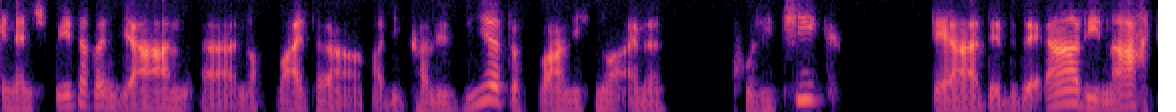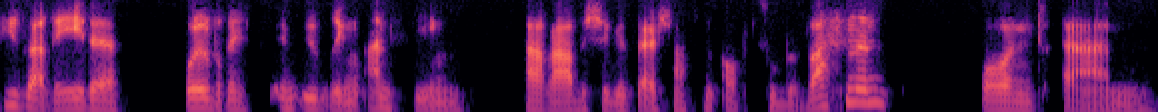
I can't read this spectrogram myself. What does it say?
in den späteren Jahren äh, noch weiter radikalisiert. Das war nicht nur eine Politik der, der DDR, die nach dieser Rede Ulbrichts im Übrigen anfing, arabische Gesellschaften auch zu bewaffnen und ähm,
